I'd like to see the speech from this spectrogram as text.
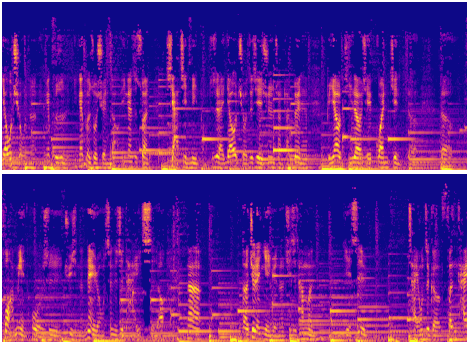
要求呢，应该不是应该不能说宣导，应该是算下禁令哦，就是来要求这些宣传团队呢，不要提到一些关键的的画面或者是剧情的内容，甚至是台词哦。那呃，就连演员呢，其实他们也是。采用这个分开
